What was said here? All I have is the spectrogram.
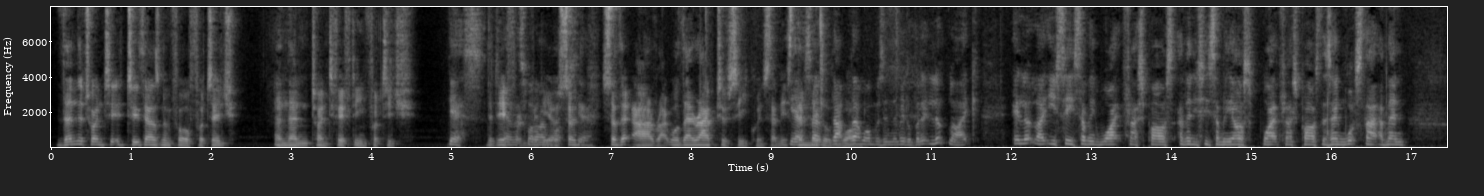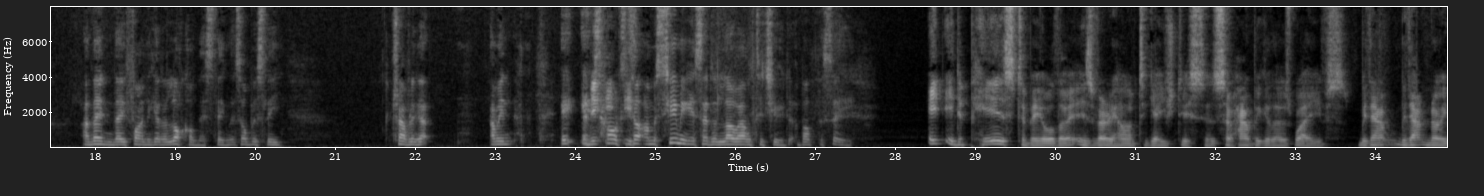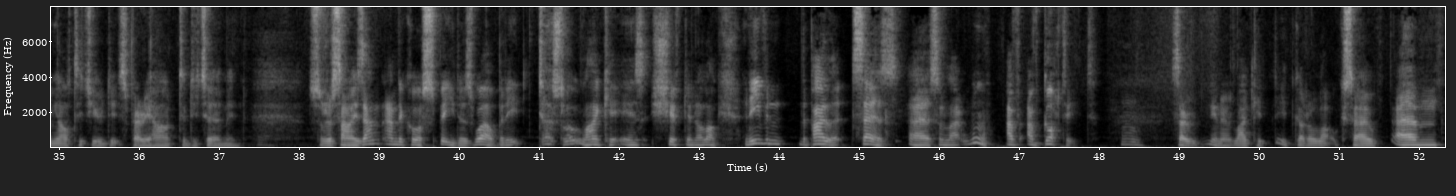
then the 20, 2004 footage, and then 2015 footage. yes, The different what videos. watched, so yeah. so they are right. Well, they're out of sequence. Then it's yeah, the so middle that, one. that one was in the middle, but it looked like it looked like you see something white flash past, and then you see something else white flash past. They're saying, "What's that?" And then, and then they finally get a lock on this thing that's obviously traveling at. I mean, it, it's it- hard it- to tell. I'm assuming it's at a low altitude above the sea. It it appears to be, although it is very hard to gauge distance. So how big are those waves? Without hmm. without knowing altitude, it's very hard to determine sort of size and and of course speed as well. But it does look like it is shifting along, and even the pilot says uh, something like, "Woo, I've I've got it." Hmm. So you know, like it it got a lock. So um,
